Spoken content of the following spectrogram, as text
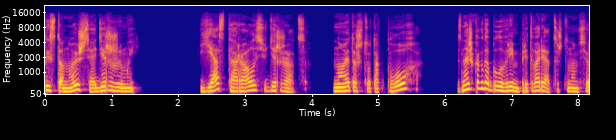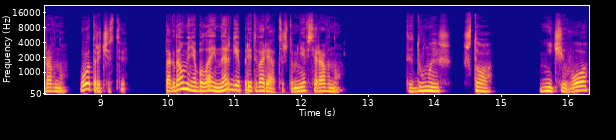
Ты становишься одержимой. Я старалась удержаться. Но это что, так плохо? Знаешь, когда было время притворяться, что нам все равно? В отрочестве. Тогда у меня была энергия притворяться, что мне все равно. Ты думаешь, что? Ничего,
